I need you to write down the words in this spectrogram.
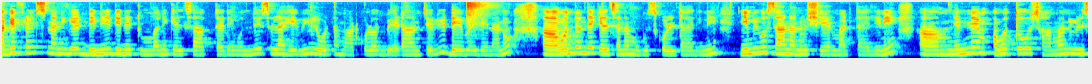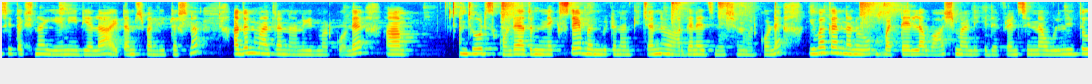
ಹಾಗೆ ಫ್ರೆಂಡ್ಸ್ ನನಗೆ ದಿನೇ ದಿನೇ ತುಂಬಾ ಕೆಲಸ ಆಗ್ತಾಯಿದೆ ಒಂದೇ ಸಲ ಹೆವಿ ಲೋಡ್ನ ಮಾಡ್ಕೊಳ್ಳೋದು ಬೇಡ ಅಂತೇಳಿ ಡೇ ಬೈ ಡೇ ನಾನು ಒಂದೊಂದೇ ಕೆಲಸನ ಮುಗಿಸ್ಕೊಳ್ತಾ ಇದ್ದೀನಿ. ನಿಮಗೂ ಸಹ ನಾನು ಶೇರ್ ಮಾಡ್ತಾ ಇದ್ದೀನಿ. ನಿನ್ನೆ ಅವತ್ತು ಸಾಮಾನು ಇಳಿಸಿದ ತಕ್ಷಣ ಏನಿದೆಯಲ್ಲ ಐಟಮ್ಸ್ ಬಂದಿದ ತಕ್ಷಣ ಅದನ್ನು ಮಾತ್ರ ನಾನು ಇದು ಮಾಡಿಕೊಂಡೆ. ಜೋಡಿಸ್ಕೊಂಡೆ. ಅದ್ರ ನೆಕ್ಸ್ಟ್ ಡೇ ಬಂದುಬಿಟ್ಟು ನಾನು ಕಿಚನ್ ಆರ್ಗನೈಸೇಷನ್ ಮಾಡಿಕೊಂಡೆ. ಇವಾಗ ನಾನು ಬಟ್ಟೆ ಎಲ್ಲ ವಾಶ್ ಮಾಡಲಿಕ್ಕಿದೆ ಫ್ರೆಂಡ್ಸ್ ಇನ್ನು ಉಳಿದಿದ್ದು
